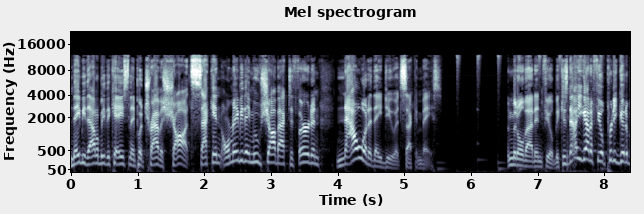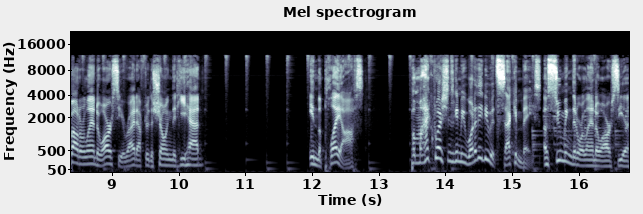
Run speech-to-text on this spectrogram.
Maybe that'll be the case, and they put Travis Shaw at second, or maybe they move Shaw back to third. And now what do they do at second base? The middle of that infield, because now you got to feel pretty good about Orlando Arcia, right? After the showing that he had in the playoffs. But my question is going to be what do they do at second base? Assuming that Orlando Arcia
